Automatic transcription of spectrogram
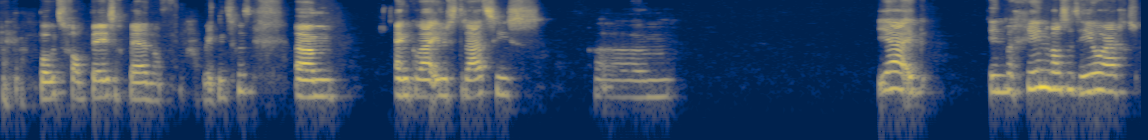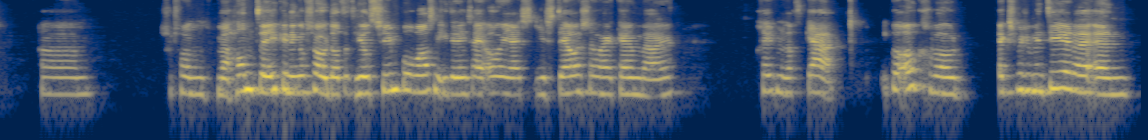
boodschap bezig ben. Of weet ik niet zo goed. Ehm, en qua illustraties. Ja, ik, in het begin was het heel erg. een soort van mijn handtekening of zo, dat het heel simpel was. En iedereen zei, oh ja, je stijl is zo herkenbaar. Op een gegeven moment dacht ik, ja, ik wil ook gewoon experimenteren en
